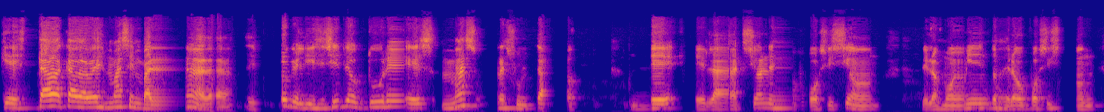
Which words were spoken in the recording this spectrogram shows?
que estaba cada vez más embalada. Creo que el 17 de octubre es más resultado de eh, las acciones de oposición, de los movimientos de la oposición,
